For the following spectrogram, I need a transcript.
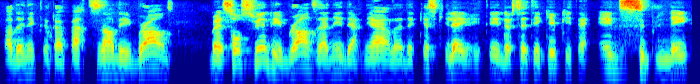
étant donné que tu es un partisan des Browns. Bien, si on se souvient des Browns l'année dernière, de qu'est-ce qu'il a hérité, de cette équipe qui était indisciplinée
